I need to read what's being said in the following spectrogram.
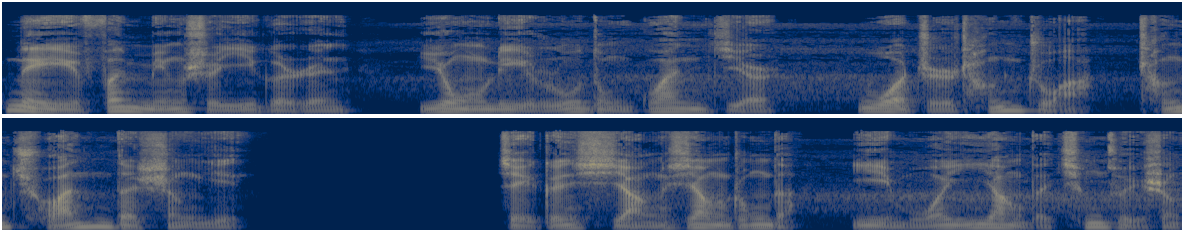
那分明是一个人用力蠕动关节、握指成爪成拳的声音。这跟想象中的一模一样的清脆声，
